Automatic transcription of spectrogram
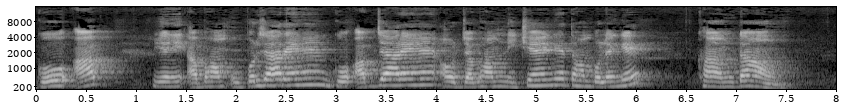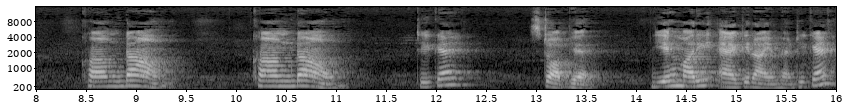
गो अप यानी अब हम ऊपर जा रहे हैं गो अप जा रहे हैं, और जब हम नीचे आएँगे तो हम बोलेंगे खम डाउन खम डाउन खम डाउन ठीक है? स्टॉप हेयर ये हमारी ए की राइम है, ठीक है?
